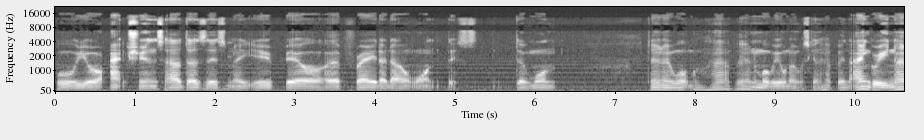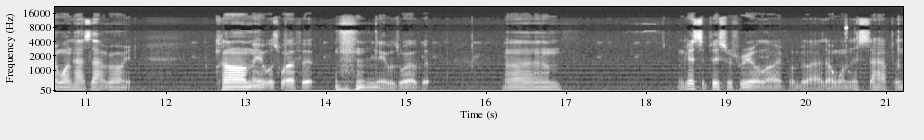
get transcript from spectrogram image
for your actions. How does this make you feel? Afraid I don't want this. Don't want. Don't know what will happen, and what we all know what's going to happen. Angry, no one has that right. Calm, it was worth it. it was worth it. Um. I guess if this was real life, I'd be like, I don't want this to happen.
